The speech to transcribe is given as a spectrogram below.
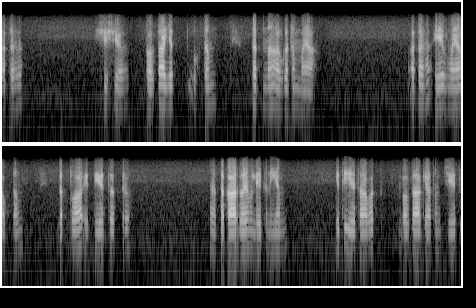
अतः शिष्य भवता यत् तत् न अतः एव मया उक्तं दत्त्वा इत्येतत्र तकारद्वयं लेखनीयम् इति एतावत् भवता ज्ञातं चेत्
